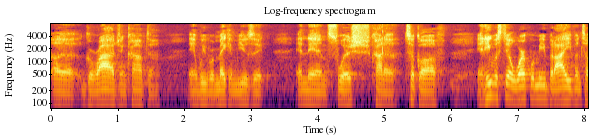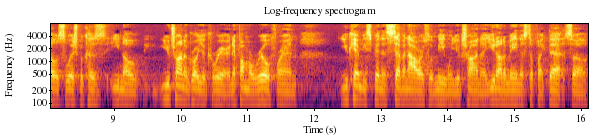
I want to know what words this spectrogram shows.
a garage in Compton, and we were making music. And then Swish kind of took off, and he would still work with me. But I even told Swish because you know you're trying to grow your career, and if I'm a real friend, you can't be spending seven hours with me when you're trying to, you know what I mean, and stuff like that. So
